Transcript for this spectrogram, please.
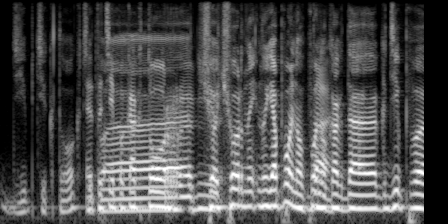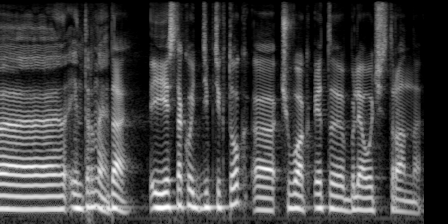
Дип ТикТок. Это типа как Тор, э, Чё, черный. Ну, я понял, понял, Да. когда к дип э, интернет. Да. И есть такой Deep TikTok, э, чувак, это, бля, очень странно.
